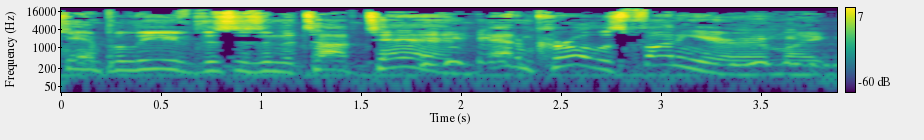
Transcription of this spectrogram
can't believe this is in the top ten. Adam Carolla's funnier. I'm like,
